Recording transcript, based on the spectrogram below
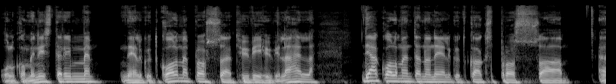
ulkoministerimme, 43 prossaa, että hyvin hyvin lähellä. Ja kolmantena 42 prossaa äh,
